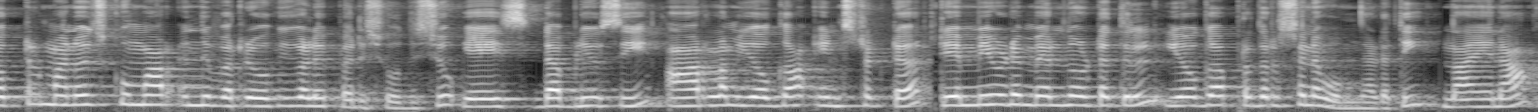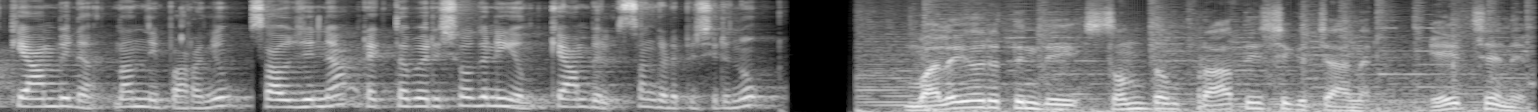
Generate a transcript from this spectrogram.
doctor Manoj Kumar എന്നിവർ രോഗികളെ പരിശോധിച്ചു. S W C Aralam yoga instructor രമ്യയുടെ മേൽനോട്ടത്തിൽ യോഗ പ്രദർശനവും നടത്തി. നയന ക്യാമ്പിന് നന്ദി പറഞ്ഞു. സൗജന്യ രക്തപരിശോധനയും ക്യാമ്പിൽ സംഘടിപ്പിച്ചിരുന്നു. മലയോരത്തിന്റെ സ്വന്തം പ്രാദേശിക ചാനൽ എൻ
